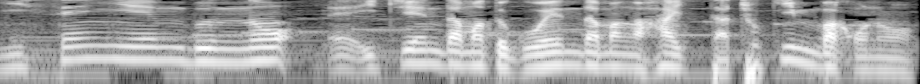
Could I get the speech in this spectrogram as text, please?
2000円分の1円玉と5円玉が入った貯金箱の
